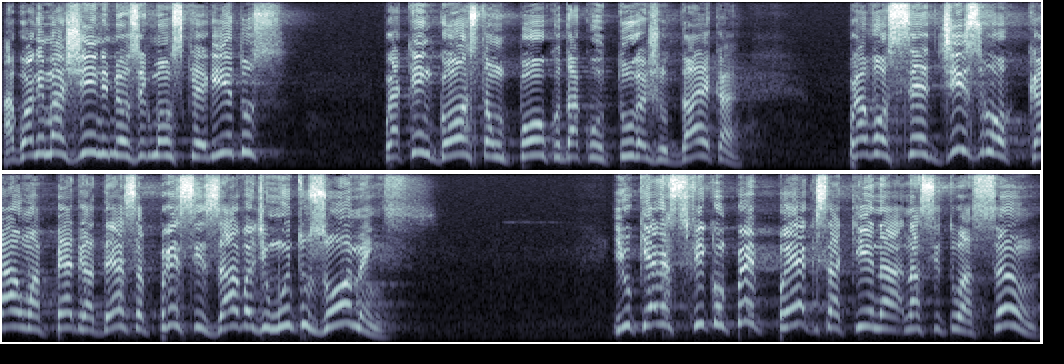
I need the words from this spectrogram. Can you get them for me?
Agora imagine, meus irmãos queridos, para quem gosta um pouco da cultura judaica, para você deslocar uma pedra dessa precisava de muitos homens. E o que elas ficam perplexas aqui na, na situação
